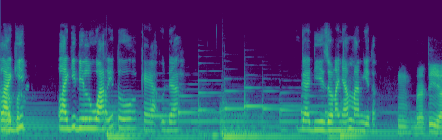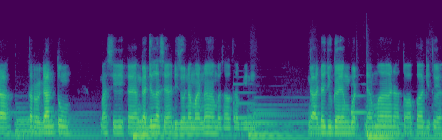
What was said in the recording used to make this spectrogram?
lagi Kenapa? lagi di luar itu kayak udah gak di zona nyaman gitu. Hmm, berarti ya tergantung masih kayak nggak jelas ya di zona mana Mbak Salsa begini. Nggak ada juga yang buat nyaman atau apa gitu ya.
